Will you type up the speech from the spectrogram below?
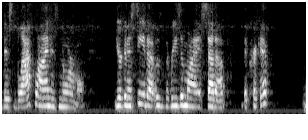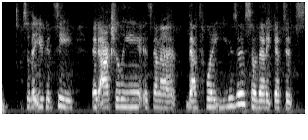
This black line is normal. You're gonna see that was the reason why I set up the Cricut so that you could see it actually is gonna, that's what it uses so that it gets its,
